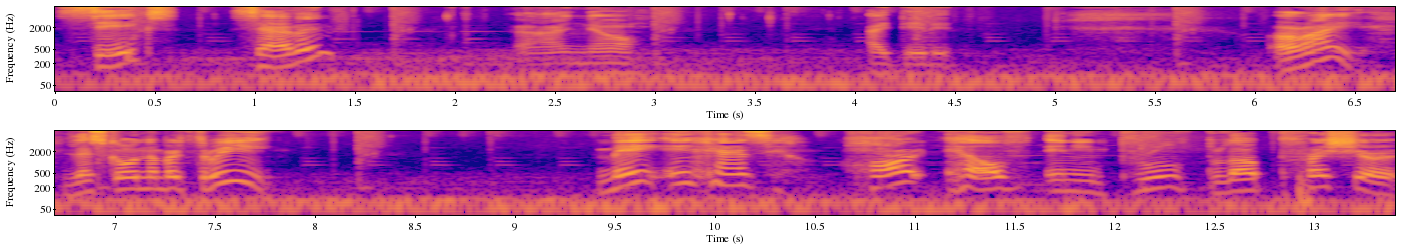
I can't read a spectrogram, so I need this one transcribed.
six, seven, I know. I did it. All right, let's go number three. May enhance heart health and improve blood pressure,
